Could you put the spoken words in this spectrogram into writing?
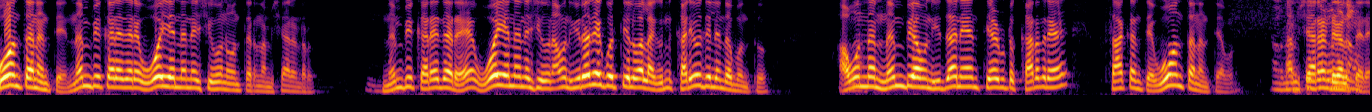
ಓ ಅಂತಾನಂತೆ. ನಂಬಿ ಕರೆದರೆ ಓ ಎನ್ನನೆ ಶಿವನು ಅಂತಾರೆ ನಮ್ಮ ಶರಣರು. ನಂಬಿ ಕರೆದರೆ ಓ ಎನ್ನನೆ ಶಿವನು. ಅವನು ಇರೋದೇ ಗೊತ್ತಿಲ್ವಲ್ಲ ಇವ್ನು ಕರೆಯೋದಿಲ್ಲಿಂದ ಬಂತು. ಅವನ್ನ ನಂಬಿ ಅವನು ಇದ್ದಾನೆ ಅಂತ ಹೇಳ್ಬಿಟ್ಟು ಕರೆದ್ರೆ ಸಾಕಂತೆ ಓ ಅಂತಾನಂತೆ ಅವನು. ನಮ್ಮ ಶರಣರು ಹೇಳ್ತಾರೆ.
